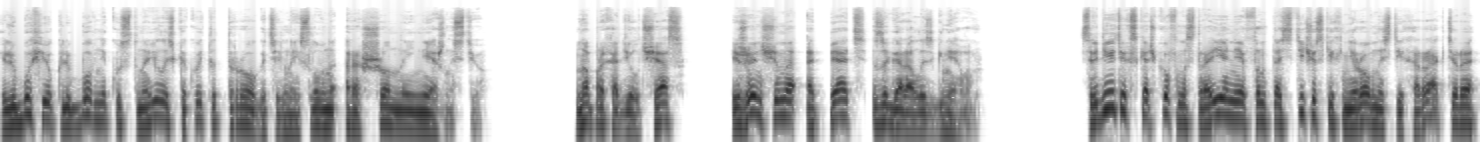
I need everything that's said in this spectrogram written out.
и любовь ее к любовнику становилась какой-то трогательной, словно орошенной нежностью. Но проходил час, и женщина опять загоралась гневом. Среди этих скачков настроения, фантастических неровностей характера,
